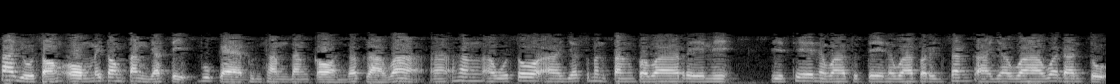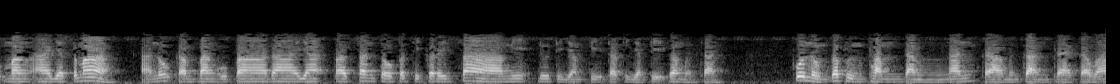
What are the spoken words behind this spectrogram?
ถ้าอยู่สององค์ไม่ต้องตั้งยติ ผู้แก่พึงทำดังก่อนก็กล่าวว่าอะหังอาวุโสอายสมันตังปวาเรมิดิเทนวาสุเตนวาปริสังกายาวาวดันตุมังอายสมาอนุกัมปังอุปาดายะปัสสันโตปฏิกริสามิดุติยมปิตติยมปิก็เหมือนกัน ผู้หนุ่มก็พึงทำดังนั้นกล่าวเหมือนกันแปลกแต่ว่า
